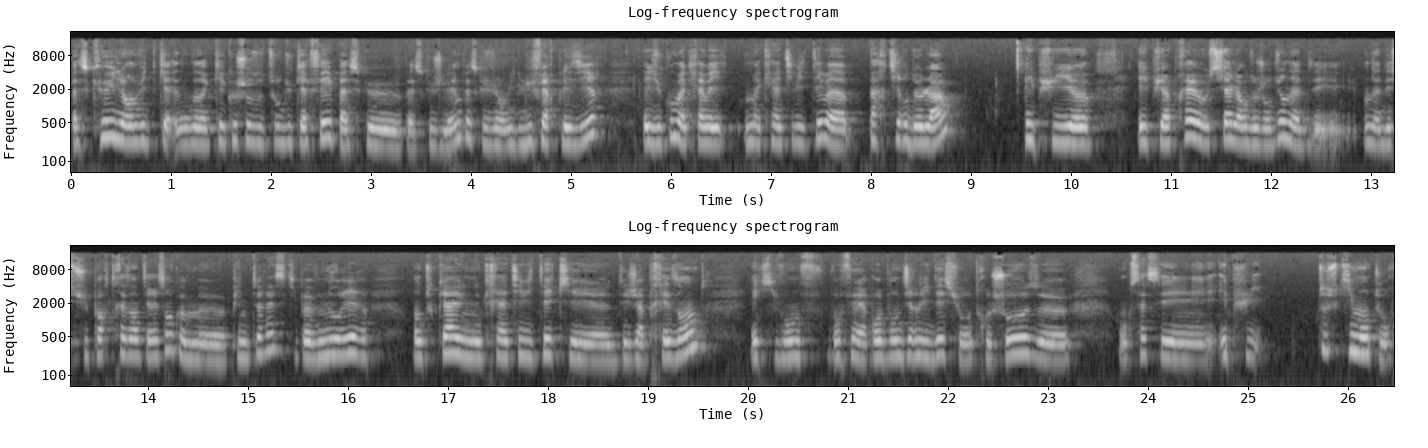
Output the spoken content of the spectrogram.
parce qu'il a envie de quelque chose autour du café, parce que, parce que je l'aime, parce que j'ai envie de lui faire plaisir. Et du coup, ma, ma créativité va partir de là. Et puis, euh, et puis après aussi, à l'heure d'aujourd'hui, on, a des- on a des supports très intéressants comme euh, Pinterest qui peuvent nourrir en tout cas une créativité qui est déjà présente et qui vont, vont faire rebondir l'idée sur autre chose. euh, donc ça, c'est... Et puis, tout ce qui m'entoure.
